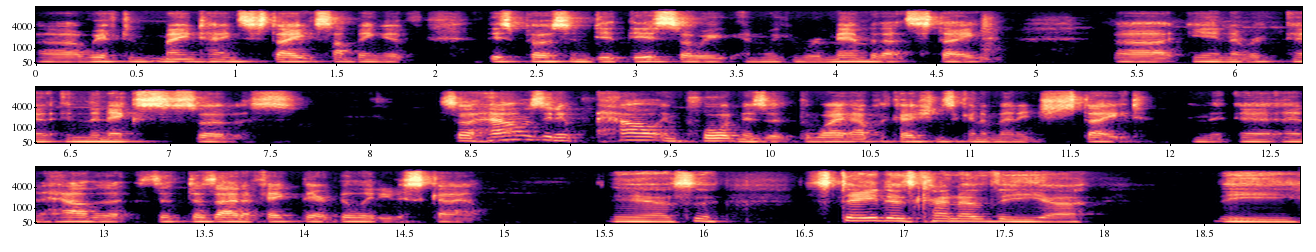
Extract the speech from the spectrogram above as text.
Uh, we have to maintain state, something if this person did this, so we and we can remember that state uh, in a, in the next service. So how is it? How important is it the way applications are going to manage state, and, and how the, does that affect their ability to scale? Yeah, so state is kind of the uh, the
